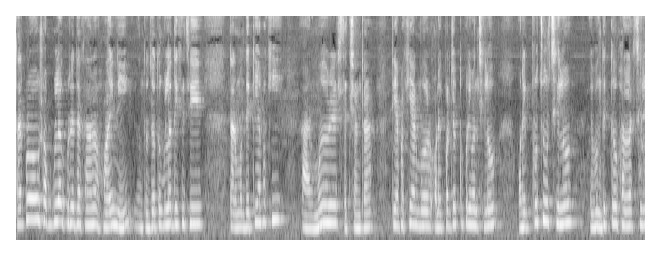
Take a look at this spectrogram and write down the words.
তারপরেও সবগুলা ঘুরে দেখা হয়নি। কিন্তু যতগুলা দেখেছি তার মধ্যে টিয়া পাখি আর ময়ূরের সেকশনটা টিয়া পাখি আর ময়ূর অনেক পর্যাপ্ত পরিমাণ ছিল, অনেক প্রচুর ছিল এবং দেখতেও ভালো লাগছিল।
